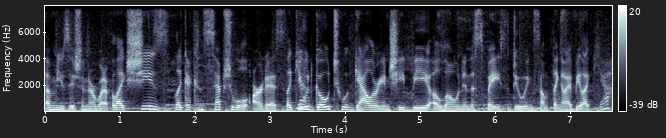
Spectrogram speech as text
a musician or whatever. Like she's like a conceptual artist. Like you would go to a gallery and she'd be alone in a space doing something, and I'd be like, yeah,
